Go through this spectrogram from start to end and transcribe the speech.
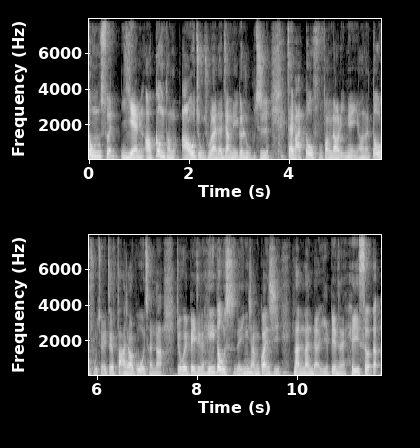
冬笋、盐哦，共同熬煮出来的这样的一个卤汁，再把豆腐放到里面以后呢，豆腐随着这个发酵过程呢，就会被这个黑豆豉的影响的关系，慢慢的也变成黑色的。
